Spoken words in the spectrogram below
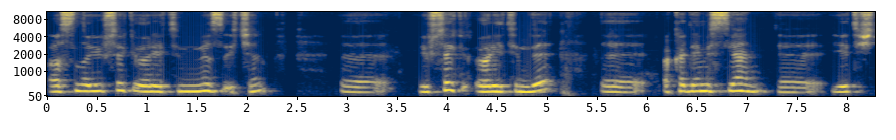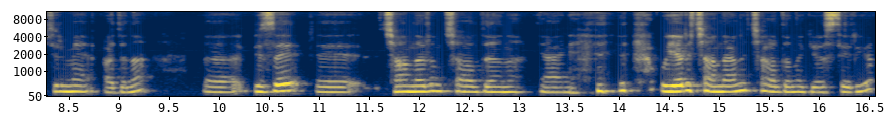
aslında yüksek öğretimimiz için e, yüksek öğretimde akademisyen yetiştirme adına bize çanların çaldığını yani uyarı çanlarının çaldığını gösteriyor.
